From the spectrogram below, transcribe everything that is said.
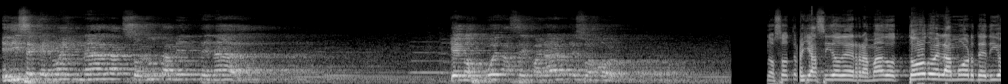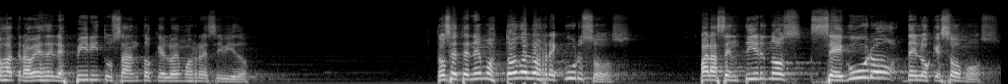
y dice que no hay nada, absolutamente nada, que nos pueda separar de su amor. Nosotros ya ha sido derramado todo el amor de Dios a través del Espíritu Santo que lo hemos recibido. Entonces tenemos todos los recursos para sentirnos seguros de lo que somos.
